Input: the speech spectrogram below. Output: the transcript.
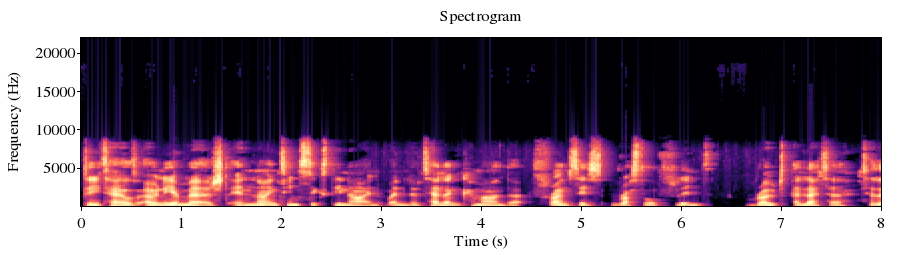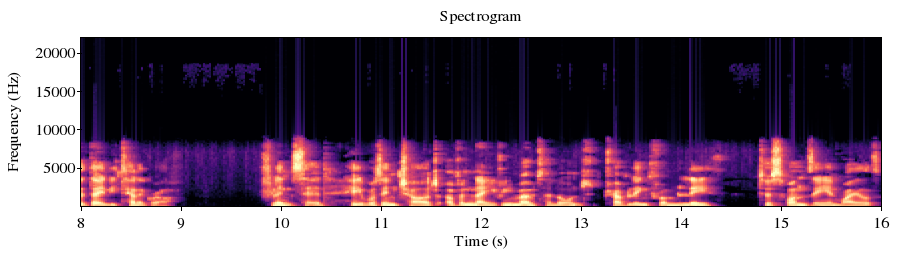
Details only emerged in 1969 when Lieutenant Commander Francis Russell Flint wrote a letter to the Daily Telegraph. Flint said he was in charge of a Navy motor launch travelling from Leith to Swansea in Wales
